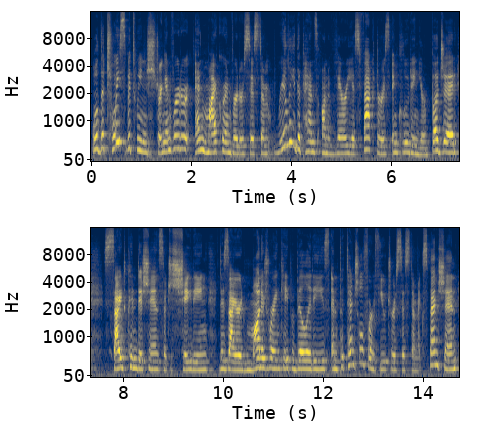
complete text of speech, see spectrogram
Well, the choice between string inverter and microinverter system really depends on various factors, including your budget, site conditions such as shading, desired monitoring capabilities, and potential for future system expansion.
